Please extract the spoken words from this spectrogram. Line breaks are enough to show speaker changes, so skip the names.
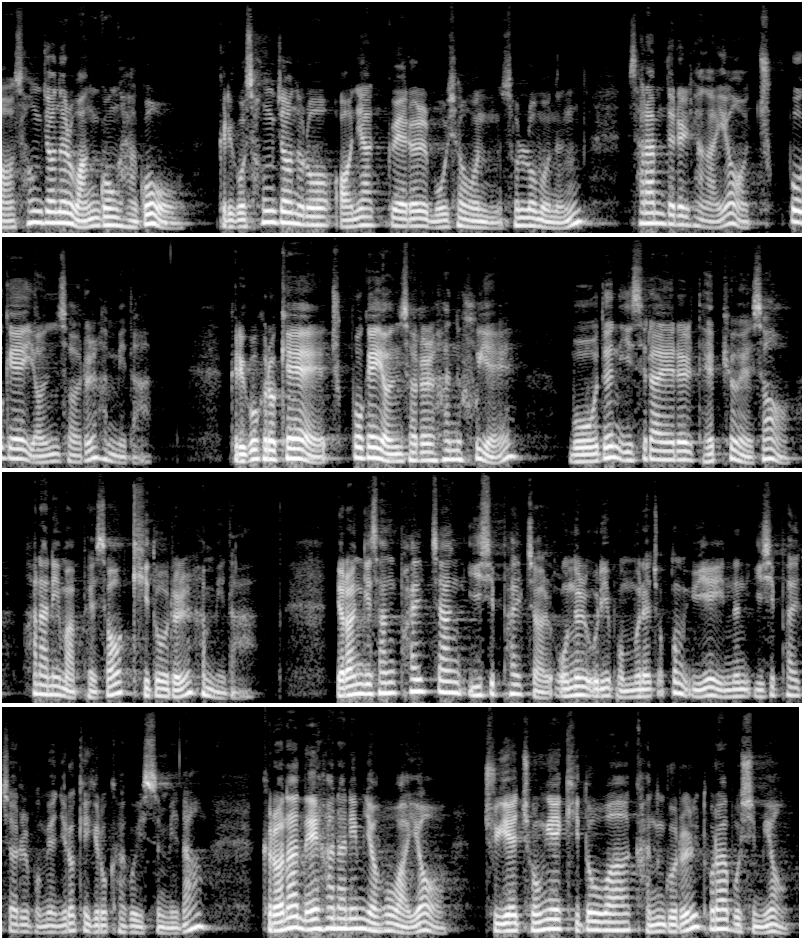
어, 성전을 완공하고 그리고 성전으로 언약궤를 모셔온 솔로몬은 사람들을 향하여 축복의 연설을 합니다. 그리고 그렇게 축복의 연설을 한 후에 모든 이스라엘을 대표해서 하나님 앞에서 기도를 합니다. 열왕기상 8장 28절 오늘 우리 본문에 조금 위에 있는 28절을 보면 이렇게 기록하고 있습니다. 그러나 내 하나님 여호와여 주의 종의 기도와 간구를 돌아보시며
